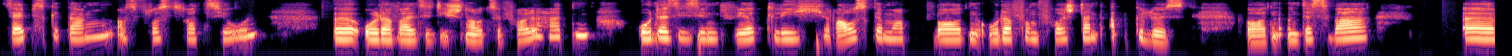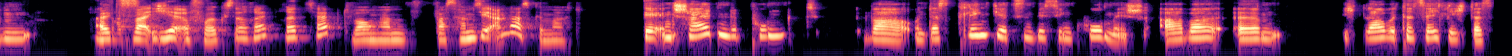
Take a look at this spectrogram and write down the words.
selbst gegangen aus Frustration äh, oder weil sie die Schnauze voll hatten oder sie sind wirklich rausgemobbt worden oder vom Vorstand abgelöst worden. Und das war ähm, als was war Ihr Erfolgsrezept? Warum haben, was haben Sie anders gemacht? Der entscheidende Punkt war, und das klingt jetzt ein bisschen komisch, aber ähm, ich glaube tatsächlich, dass,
